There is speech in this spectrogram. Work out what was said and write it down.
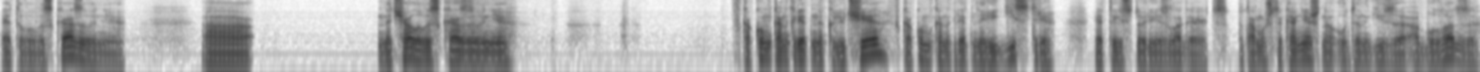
этого высказывания, э, начало высказывания в каком конкретно ключе, в каком конкретно регистре эта история излагается. Потому что, конечно, у Тенгиза Абуладзе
